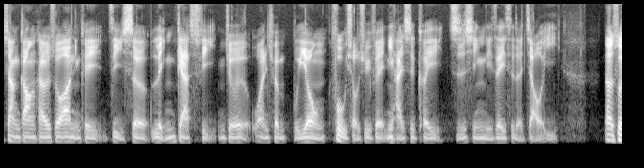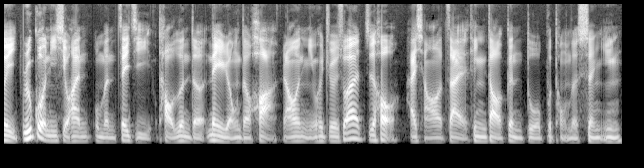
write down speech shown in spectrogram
像刚刚他就说啊，你可以自己设零 gas fee，你就完全不用付手续费，你还是可以执行你这一次的交易。那所以，如果你喜欢我们这集讨论的内容的话，然后你会觉得说，哎，之后还想要再听到更多不同的声音，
